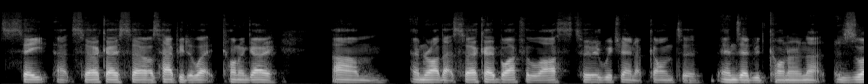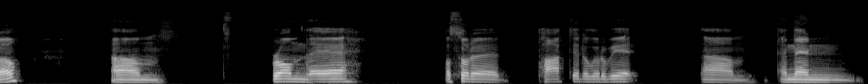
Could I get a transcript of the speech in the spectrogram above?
seat at Serco. So I was happy to let Connor go um and ride that Serco bike for the last two, which ended up going to NZ with Connor and that as well. Um, from there, I sort of parked it a little bit. Um, and then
